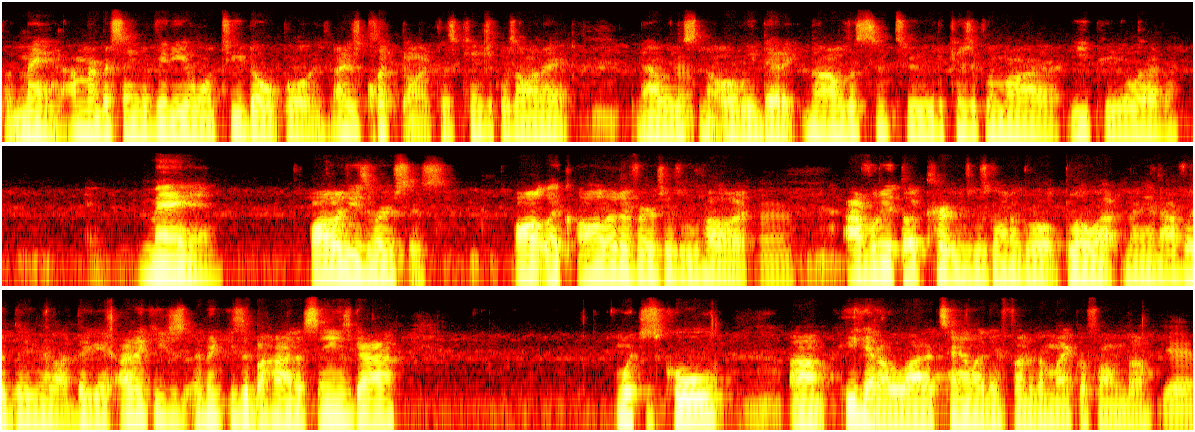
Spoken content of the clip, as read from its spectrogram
but man, I remember seeing the video on 2DopeBoyz. I just clicked on it because Kendrick was on it. And I was listening to Overly Dedicated. No, I was listening to the Kendrick Lamar EP or whatever. Man, all of these verses, all like all of the verses was hard. Mm. I really thought Curtains was going to go blow up, man. I really think a lot bigger. I think he just, I think he's a behind the scenes guy, which is cool. Um, he had a lot of talent in front of the microphone, though. Yeah.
